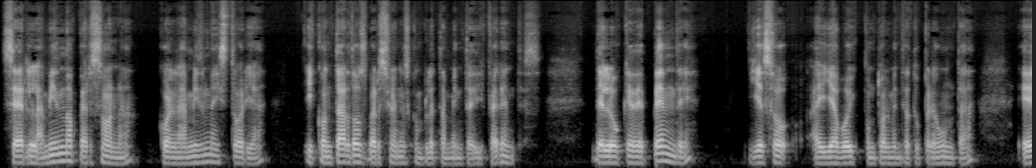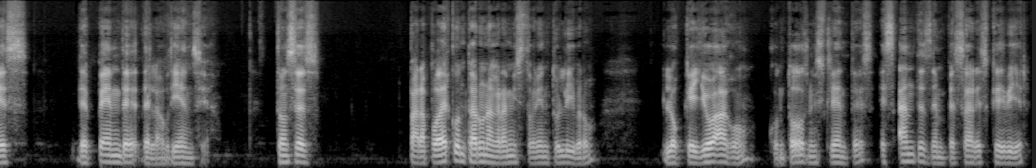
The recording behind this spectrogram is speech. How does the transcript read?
ser la misma persona con la misma historia y contar dos versiones completamente diferentes. De lo que depende, y eso ahí ya voy puntualmente a tu pregunta, es depende de la audiencia. Entonces, para poder contar una gran historia en tu libro, lo que yo hago con todos mis clientes es antes de empezar a escribir,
